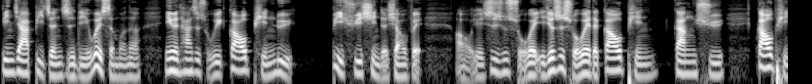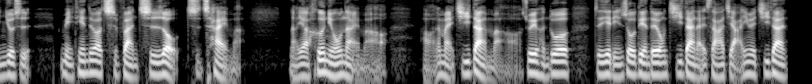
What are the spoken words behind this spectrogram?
兵家必争之地。为什么呢？因为它是属于高频率、必须性的消费，哦，也是就所谓，也就是所谓的高频刚需。高频就是每天都要吃饭、吃肉、吃菜嘛，那要喝牛奶嘛，哈，好，要买鸡蛋嘛，哈，所以很多这些零售店都用鸡蛋来杀价，因为鸡蛋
